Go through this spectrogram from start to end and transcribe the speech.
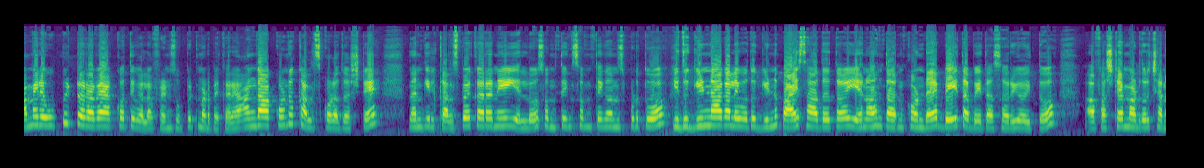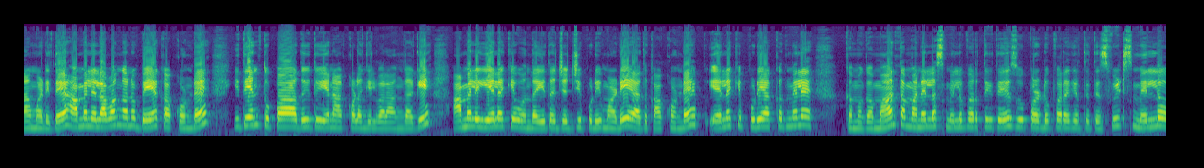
ಆಮೇಲೆ ಉಪ್ಪಿಟ್ಟು ರವೆ ಹಾಕೋತೀವಲ್ಲ ಫ್ರೆಂಡ್ಸ್ ಉಪ್ಪಿಟ್ಟು ಮಾಡ್ಬೇಕಾರೆ ಹಂಗೆ ಹಾಕ್ಕೊಂಡು ಕಲಿಸ್ಕೊಳ್ಳೋದು ಅಷ್ಟೇ. ನನಗೆ ಇಲ್ಲಿ ಕಲಿಸ್ಬೇಕಾರೇ ಎಲ್ಲೋ ಸಮಥಿಂಗ್ ಸಮಥಿಂಗ್ ಅನ್ಸ್ಬಿಡ್ತು. ಇದು ಗಿಣ್ಣಾಗಲ್ಲ ಇವತ್ತು ಗಿಣ್ಣು ಪಾಯಸ ಆದತ್ತೋ ಏನೋ ಅಂತ ಅನ್ಕೊಂಡೆ. ಬೇಯ್ತಾ ಬೇಯ್ತಾ ಸರಿ ಹೋಯ್ತು. ಫಸ್ಟ್ ಟೈಮ್ ಮಾಡಿದ್ರು ಚೆನ್ನಾಗಿ ಮಾಡಿದೆ ಆಮೇಲೆ ಲವಂಗನೂ ಬೇಯಕ್ಕೆ ಹಾಕೊಂಡೆ. ಇದೇನು ತುಪ್ಪ, ಅದು ಇದು ಏನು ಹಾಕ್ಕೊಳಂಗಿಲ್ವಲ್ಲ ಹಂಗಾಗಿ. ಆಮೇಲೆ ಏಲಕ್ಕಿ ಒಂದು ಐದು ಜಜ್ಜಿ ಪುಡಿ ಮಾಡಿ ಅದಕ್ಕೆ ಹಾಕೊಂಡೆ. ಏಲಕ್ಕಿ ಪುಡಿ ಹಾಕಿದ್ಮೇಲೆ ಘಮ ಘಮ ಅಂತ ಮನೆಲ್ಲ ಸ್ಮೆಲ್ ಬರ್ತೈತೆ ಸೂಪರ್ ಡೂಪರ್ ಆಗಿರ್ತೈತೆ. ಸ್ವೀಟ್ ಸ್ಮೆಲ್ಲು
